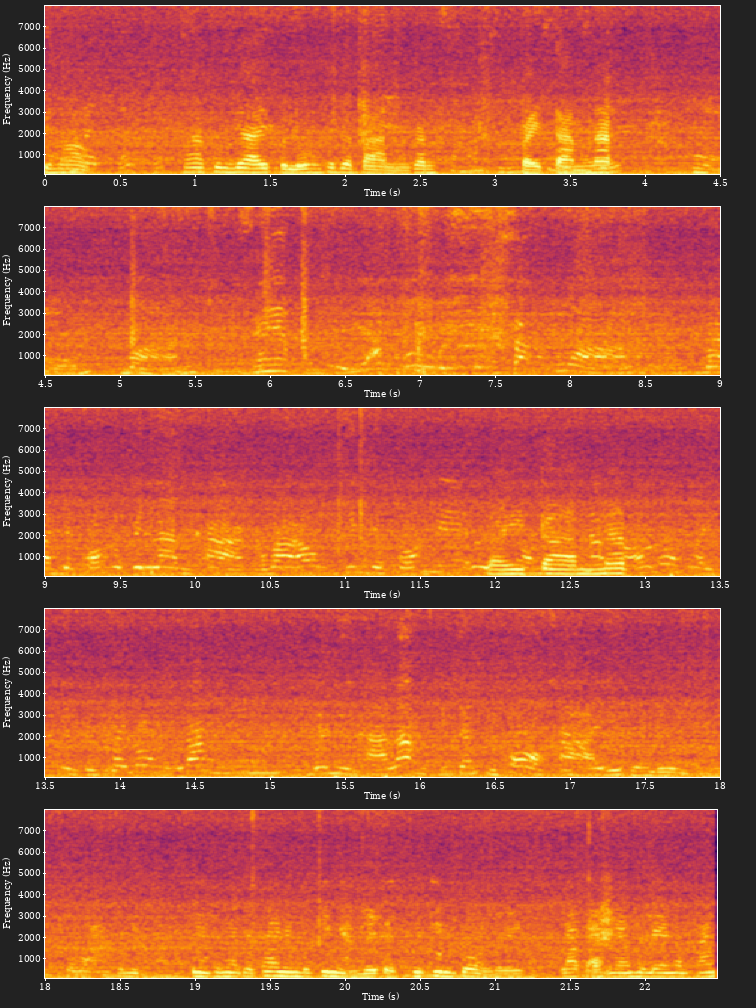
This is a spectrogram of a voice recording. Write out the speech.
พี่น้องพาคุณยายไปโรงพยาบาลกัน ไปตามนัด อมหวานแซ่บอยากสักหวานบ้านจะของก็เป็นร้านค้าก็ว่าเอากินจะของแน่ไปตามนัดเอาลงไปกินเป็นไข่ลงร่างนึงเดี๋ยวนี้หาร่างที่จังสิพ่อขายเครื่องดื่มสว่างก็มีตื่นขึ้นมาแต่เช้ายังบ่กินอย่างเลยแต่คือกินก่อนเลยลากาศยามมื้อแรงกำพัง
